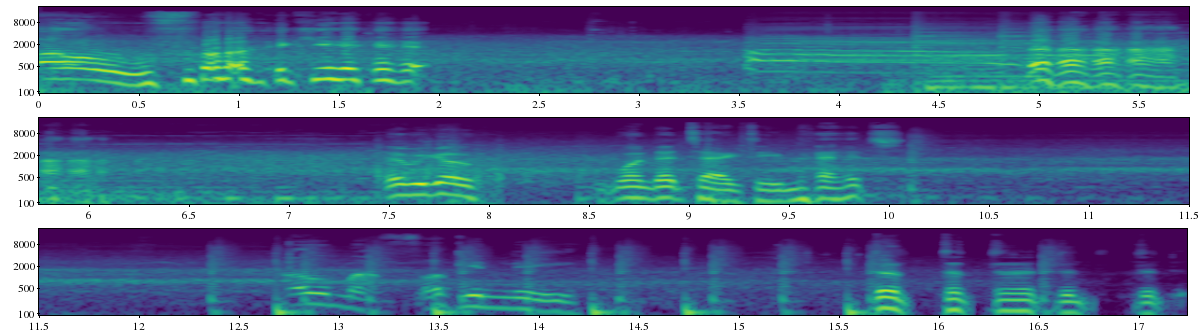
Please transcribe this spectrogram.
Oh fuck yeah. there we go. Won that tag team match. Oh my fucking knee. Dun, dun, dun,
